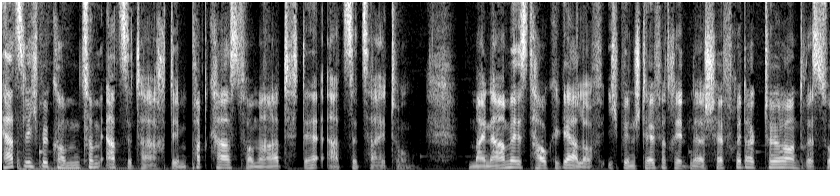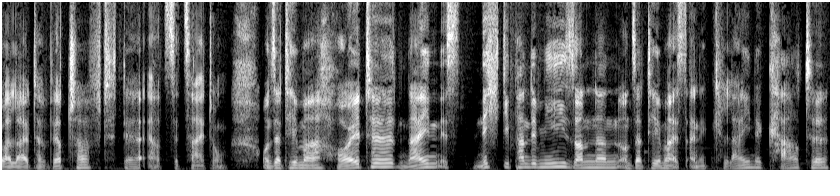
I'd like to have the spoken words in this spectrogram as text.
Herzlich willkommen zum Ärztetag, dem Podcast-Format der Ärztezeitung. Mein Name ist Hauke Gerloff. Ich bin stellvertretender Chefredakteur und Ressortleiter Wirtschaft der Ärztezeitung. Unser Thema heute, nein, ist nicht die Pandemie, sondern unser Thema ist eine kleine Karte,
